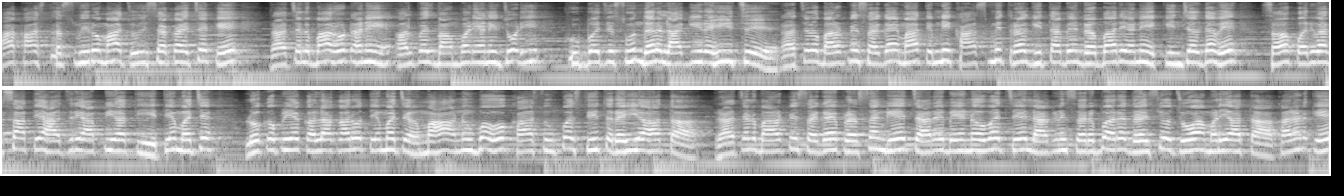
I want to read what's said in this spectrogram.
આ ખાસ તસવીરોમાં જોઈ શકાય છે કે રાચલ બારોટ અને અલ્પેશ બાંભણિયાની જોડી ખૂબ જ સુંદર લાગી રહી છે. રાચલ બારોટની સગાઈમાં તેમની ખાસ મિત્ર ગીતાબેન રબારી અને કિંજલ દવે સહપરિવાર સાથે હાજરી આપી હતી. તેમજ લોકપ્રિય કલાકારો તેમજ મહાનુભવો ખાસ ઉપસ્થિત રહ્યા હતા. રાજલ બારોટની સગાઈ પ્રસંગે ચારે બહેનો વચ્ચે લાગણી સરભર દ્રશ્યો જોવા મળ્યા હતા. કારણ કે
